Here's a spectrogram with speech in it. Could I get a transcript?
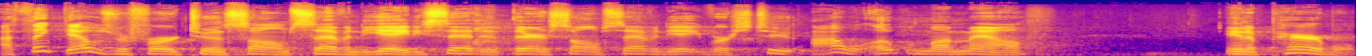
I think that was referred to in Psalm 78. He said it there in Psalm 78, verse 2 I will open my mouth in a parable.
